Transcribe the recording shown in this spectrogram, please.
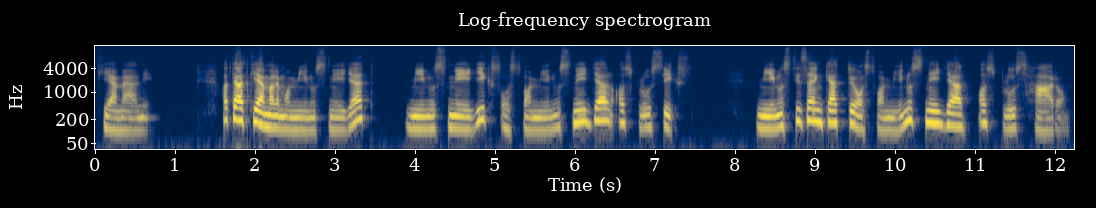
kiemelni. Ha tehát kiemelem a mínusz 4-et, mínusz 4x osztva mínusz 4-jel, az plusz x mínusz 12 osztva mínusz 4-jel, az plusz 3.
